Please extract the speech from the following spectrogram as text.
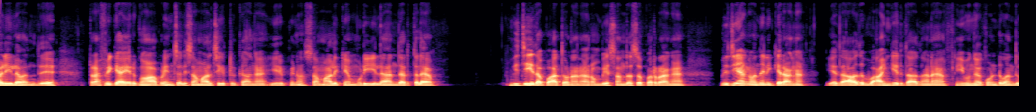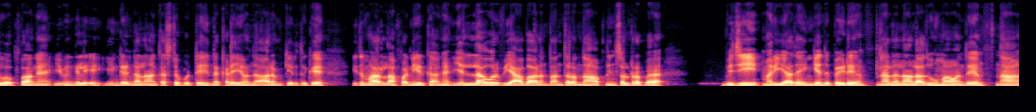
வழியில் வந்து டிராஃபிக் ஆகிருக்கும் அப்படின்னு சொல்லி சமாளிச்சுக்கிட்டு இருக்காங்க. இருப்பினும் சமாளிக்க முடியல அந்த இடத்துல. விஜய் இதை பார்த்தோன்னா ரொம்ப சந்தோஷப்படுறாங்க. விஜய் அங்கே வந்து நிற்கிறாங்க ஏதாவது வாங்கியிருந்தா தானே இவங்க கொண்டு வந்து வைப்பாங்க. இவங்களே எங்கெங்கெல்லாம் கஷ்டப்பட்டு இந்த கடையை வந்து ஆரம்பிக்கிறதுக்கு இது மாதிரிலாம் பண்ணியிருக்காங்க. எல்லா ஒரு வியாபாரம் தந்திரம் தான் அப்படின்னு சொல்கிறப்ப விஜி மரியாதை இங்கேருந்து போயிடு. நல்ல நாள் அதுவுமா வந்து நான்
